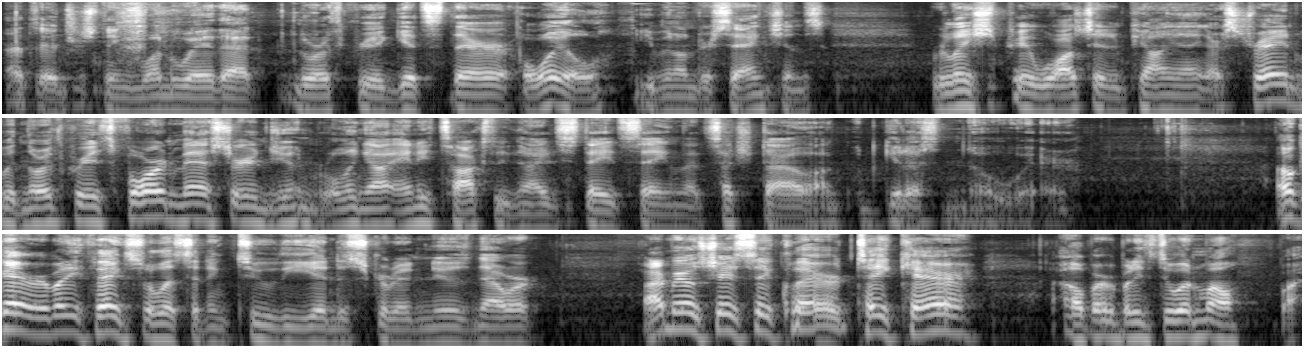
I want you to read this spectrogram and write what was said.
That's interesting. One way that North Korea gets their oil, even under sanctions. Relations between Washington and Pyongyang are strained, with North Korea's foreign minister in June ruling out any talks with the United States, saying that such dialogue would get us nowhere. Okay, everybody, thanks for listening to the Indiscriminate News Network. I'm your host, Jay Sinclair. Take care. I hope everybody's doing well. Bye.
